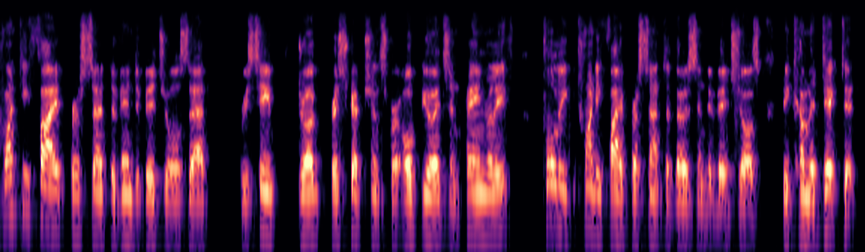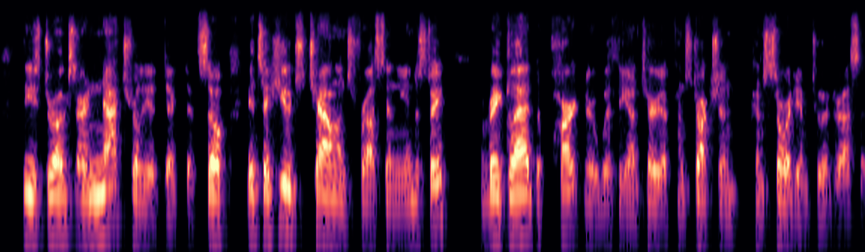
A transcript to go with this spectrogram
25% of individuals that receive drug prescriptions for opioids and pain relief fully 25% of those individuals become addicted. These drugs are naturally addictive. So it's a huge challenge for us in the industry. We're very glad to partner with the Ontario Construction Consortium to address it.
